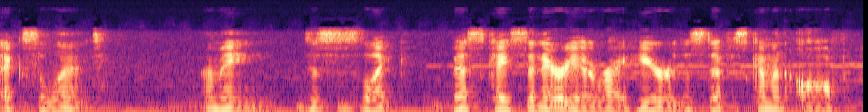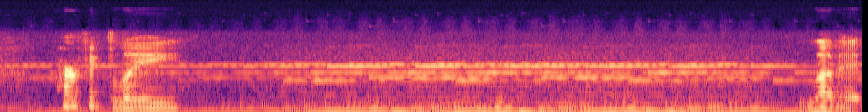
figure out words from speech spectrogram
excellent. I mean, this is like best case scenario right here. This stuff is coming off perfectly. Love it.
